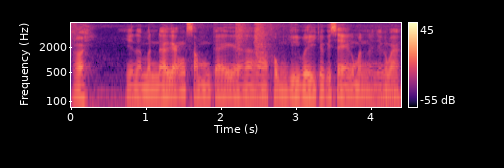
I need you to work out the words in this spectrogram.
Rồi, vậy là mình đã gắn xong cái à, thùng GB cho cái xe của mình rồi nha các bạn.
